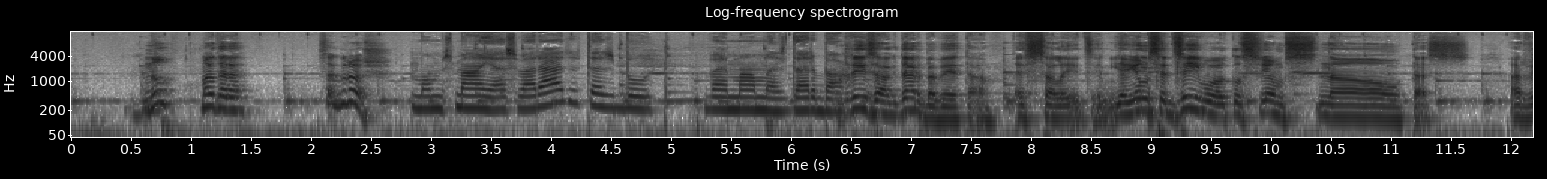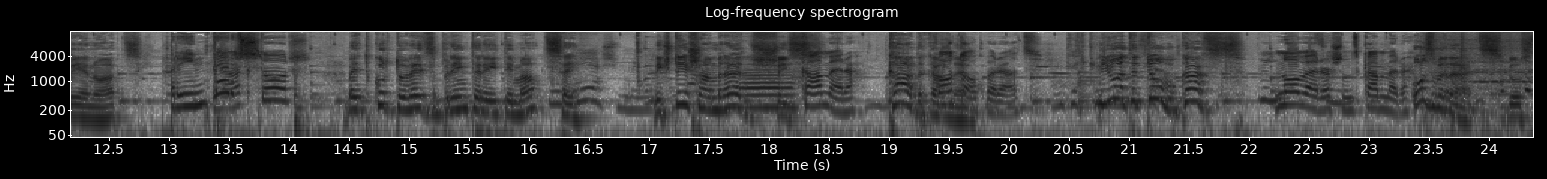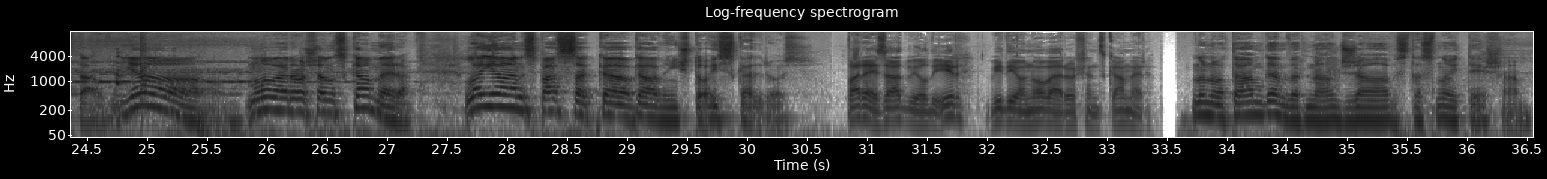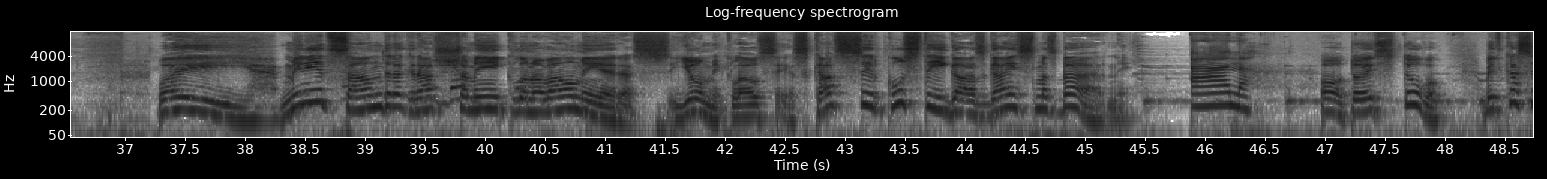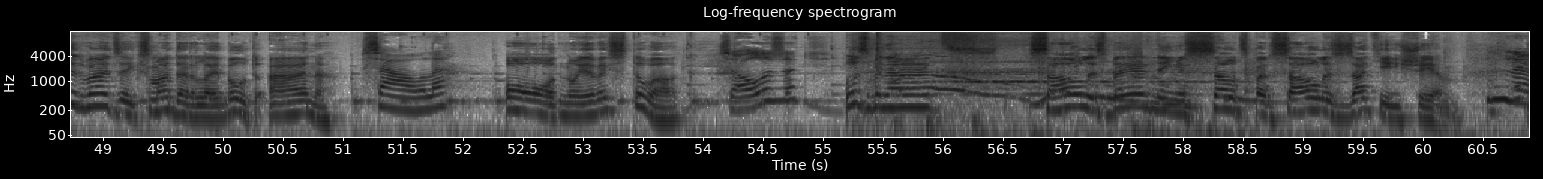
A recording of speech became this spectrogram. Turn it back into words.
nu, Madara, sagroši. Mums mājās varētu tas būt, vai mammas darbā. Drīzāk darba vietā es salīdzinu. Ja jums ir dzīvoklis, jums nav tas ar vienu aci. Printers? Traktors. Bet kur tu redzi printerītim aci? Viņš tiešām redz šīs Kamera. Kāda kamera? Fotoaparāts. Ļoti tuvu, karsts. Novērošanas kamera. Uzmanīts, Gustav. Jā, novērošanas kamera. Lai Jānis pasaka, kā viņš to izskaidros. Pareizā atbilde ir video novērošanas kamera. Nu, no tām gan var nākt žāvis, tas nu ir tiešām. Vai miniet Sandra Graša mīklu no Valmieras? Jumi klausies, kas ir kustīgās gaismas bērni? Ēna, O, tu esi tuvu, bet kas ir vajadzīgs Madara, lai būtu ēna? saule, O, nu jau esi tuvāk. Saules zeķis. Uzmanīts! Saules bērniņus sauc par saules zaķīšiem.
